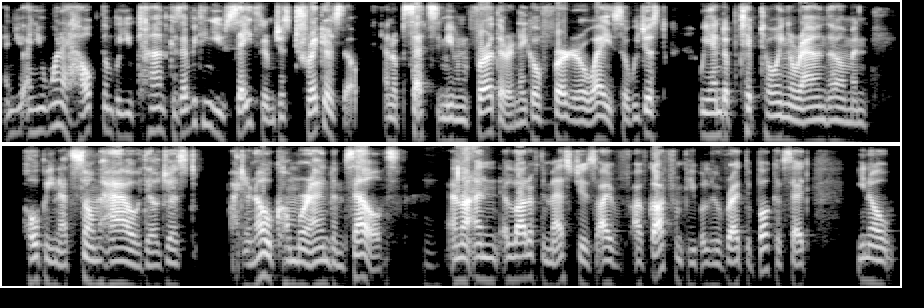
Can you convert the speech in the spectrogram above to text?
and you and you want to help them but you can't because everything you say to them just triggers them and upsets them even further and they go further away. So we just we end up tiptoeing around them and hoping that somehow they'll just i don't know come around themselves. Mm. And uh, and a lot of the messages I've I've got from people who've read the book have said, you know,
